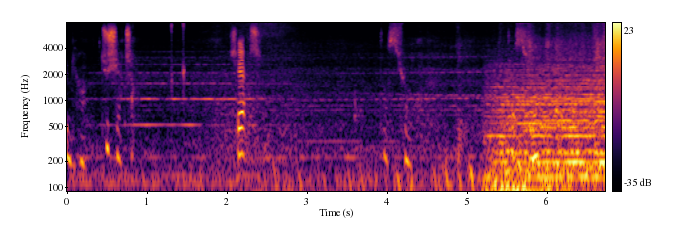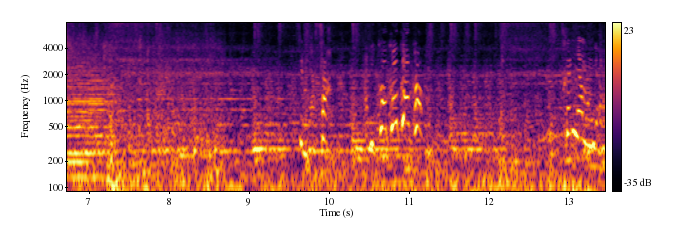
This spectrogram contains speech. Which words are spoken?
C'est bien, tu cherches. Cherche. Attention. Attention. C'est bien ça. Allez, go, go, go, go. Très bien, mon gamin.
